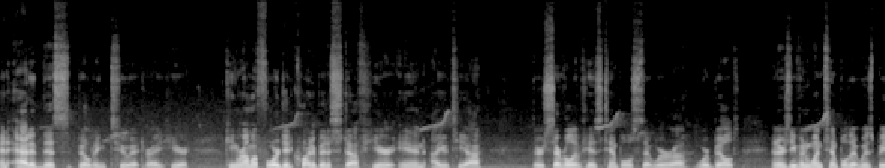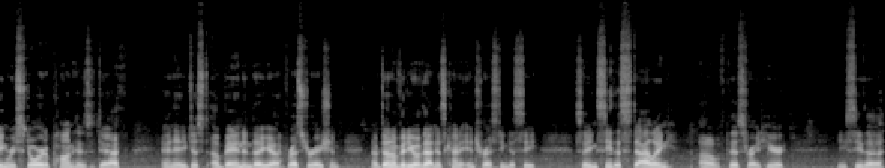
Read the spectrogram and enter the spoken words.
and added this building to it right here. King Rama IV did quite a bit of stuff here in Ayutthaya. There's several of his temples that were, uh, were built. And there's even one temple that was being restored upon his death and they just abandoned the uh, restoration. I've done a video of that and it's kind of interesting to see. So you can see the styling of this right here. You see the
